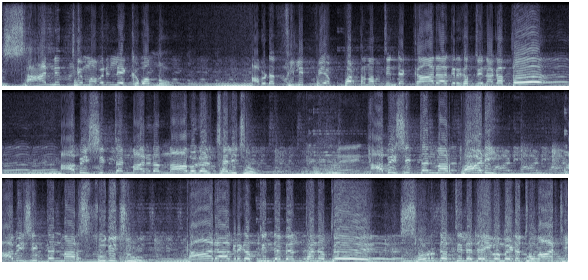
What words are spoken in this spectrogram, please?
സാന്നിധ്യം അവനിലേക്ക് വന്നു. അവിടെ ഫിലിപ്പിയ പട്ടണത്തിന്റെ കാരാഗ്രഹത്തിനകത്ത് അഭിഷിക്തന്മാരുടെ നാവുകൾ ചലിച്ചു. അഭിഷിക്തന്മാർ പാടി. അഭിഷിക്തന്മാർ സ്തുതിച്ചു. കാരാഗ്രഹത്തിന്റെ ബന്ധനത്തെ സ്വർഗത്തിലെ ദൈവം എടുത്തു മാറ്റി.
